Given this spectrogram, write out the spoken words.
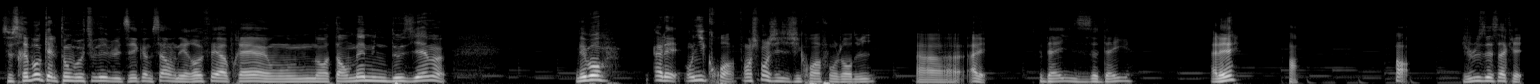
Ce serait beau qu'elle tombe au tout début, tu sais, comme ça on est refait après, on entend même une deuxième. Mais bon, allez, on y croit. Franchement, j'y crois à fond aujourd'hui. Euh, allez, today is the day. Allez. Ah. Ah. J'ai juste des sacrés.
